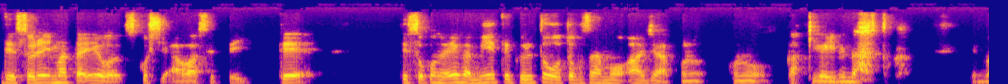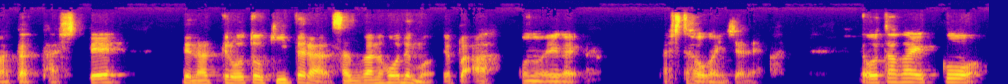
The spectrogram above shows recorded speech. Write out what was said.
で、それにまた絵を少し合わせていって、で、そこの絵が見えてくると、大友さんも、あ、じゃあ、この、この楽器がいるな、とか、でまた足して、で、鳴ってる音を聞いたら、作画の方でも、やっぱ、あ、この絵が足した方がいいんじゃないか。でお互い、こ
